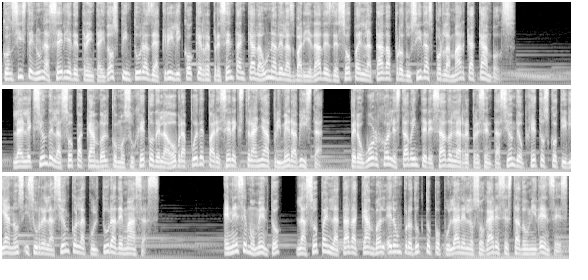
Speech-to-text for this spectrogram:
consiste en una serie de 32 pinturas de acrílico que representan cada una de las variedades de sopa enlatada producidas por la marca Campbell's. La elección de la sopa Campbell como sujeto de la obra puede parecer extraña a primera vista, pero Warhol estaba interesado en la representación de objetos cotidianos y su relación con la cultura de masas. En ese momento, la sopa enlatada Campbell era un producto popular en los hogares estadounidenses,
